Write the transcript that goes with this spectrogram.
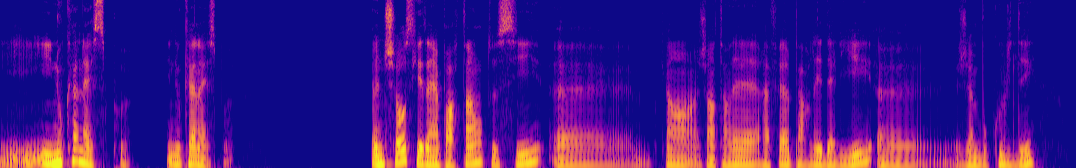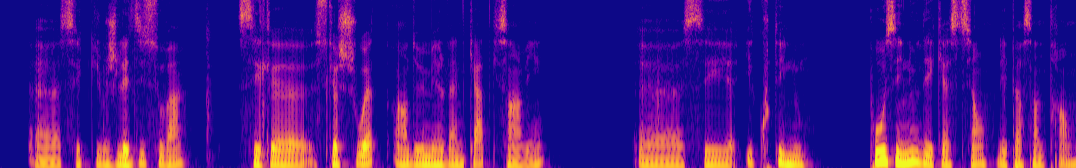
ils, ne nous connaissent pas. Ils nous connaissent pas. Une chose qui est importante aussi, quand j'entendais Raphaël parler d'alliés, j'aime beaucoup l'idée, c'est que je le dis souvent, c'est que ce que je souhaite en 2024 qui s'en vient, euh, c'est écoutez-nous. Posez-nous des questions, les personnes trans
